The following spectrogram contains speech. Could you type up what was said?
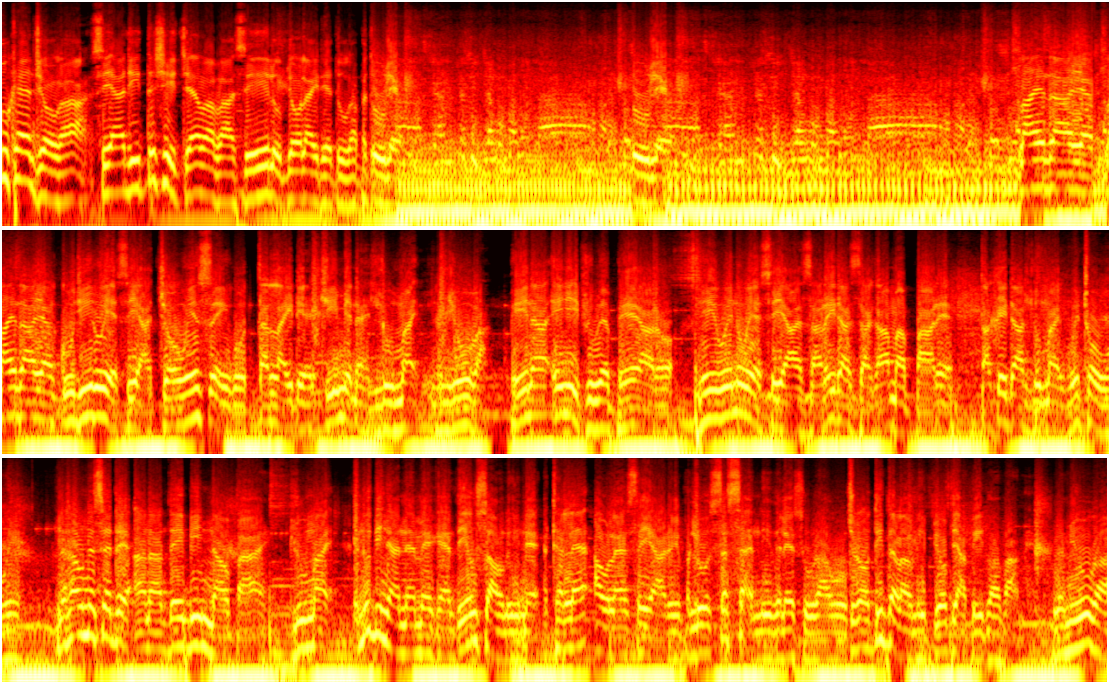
ထူးခန့်ကျော်ကဆရာကြီးတက်ရှိကျမ်းပါပါစေလို့ပြောလိုက်တဲ့သူကဘာတူလဲဆရာတက်စီကျမ်းပါလို့လားသူလဲဆရာတက်စီကျမ်းပါလို့လားလိုင်းသားရလိုင်းသားရကိုကြီးတို့ရဲ့ဆရာကျော်ဝင်းစိန်ကိုတတ်လိုက်တဲ့ကြီးမြင့်တဲ့လူမိုက်နှမျိုးပါဘေးနာအင်ကြီးဖြူတဲ့ဘဲကတော့နေဝင်းတို့ရဲ့ဆရာဇာရိတာဇာကားမှာပါတဲ့တာခိတာလူမိုက်ဝင်းထုတ်ဝင်း 2020အာနာသိမ့်ပြီးနောက်ပိုင်းလူမိုက်အမှုပညာနာမည်ခံတရုပ်ဆောင်တွေနဲ့အထက်လန်းအောက်လန်းဆရာတွေဘလို့ဆက်ဆက်နေတယ်လဲဆိုတာကိုကျွန်တော်တိတက်လောက်ပြီးပြောပြပေးသွားပါမယ်။နှမျိုးက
